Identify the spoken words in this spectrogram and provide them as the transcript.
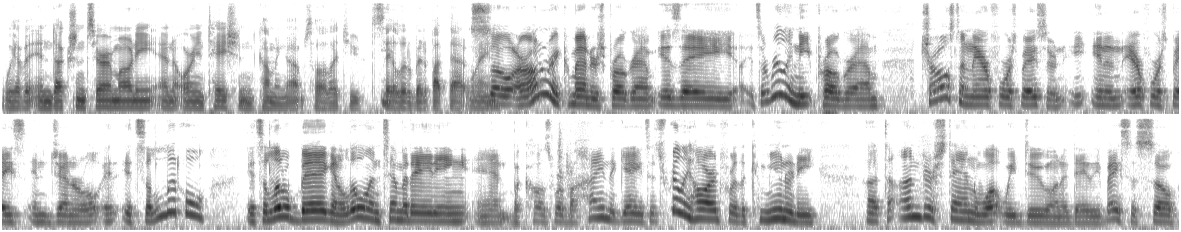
We have an induction ceremony and orientation coming up. So I'll let you say a little bit about that, Wayne. So our honorary commanders program is a it's a really neat program. Charleston Air Force Base, or in an Air Force base in general, it, it's a little it's a little big and a little intimidating, and because we're behind the gates, it's really hard for the community uh, to understand what we do on a daily basis. So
